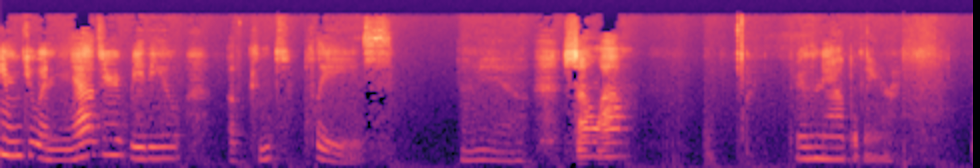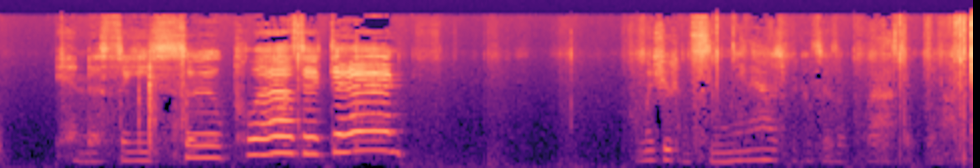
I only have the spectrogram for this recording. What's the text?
welcome to another video of Pinky Plays. Yeah. So, um, there's an apple there. And is so plastic dang. How much you can see me now is because there's a plastic thing on it.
